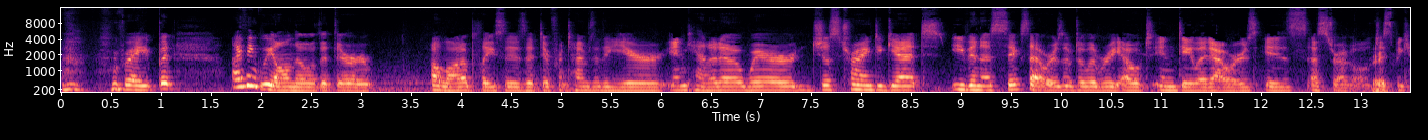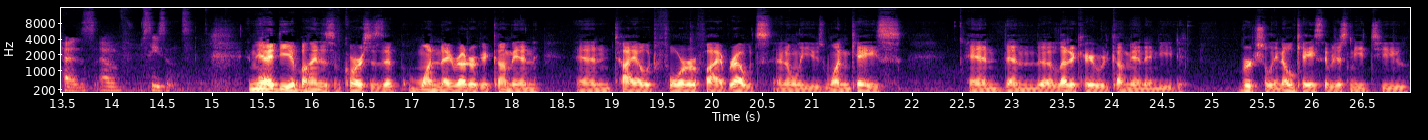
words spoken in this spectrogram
right. But I think we all know that there are a lot of places at different times of the year in Canada where just trying to get even a six hours of delivery out in daylight hours is a struggle right. just because of seasons. And the idea behind this, of course, is that one night router could come in and tie out four or five routes and only use one case. And then the letter carrier would come in and need virtually no case. They would just need to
